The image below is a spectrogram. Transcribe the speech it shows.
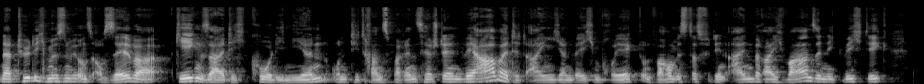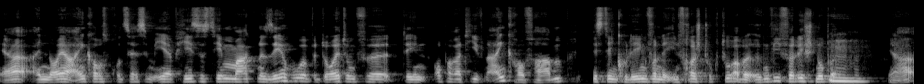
Natürlich müssen wir uns auch selber gegenseitig koordinieren und die Transparenz herstellen. Wer arbeitet eigentlich an welchem Projekt und warum ist das für den einen Bereich wahnsinnig wichtig? Ja, ein neuer Einkaufsprozess im ERP-System mag eine sehr hohe Bedeutung für den operativen Einkauf haben, ist den Kollegen von der Infrastruktur aber irgendwie völlig schnuppe. Mhm. Ja,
